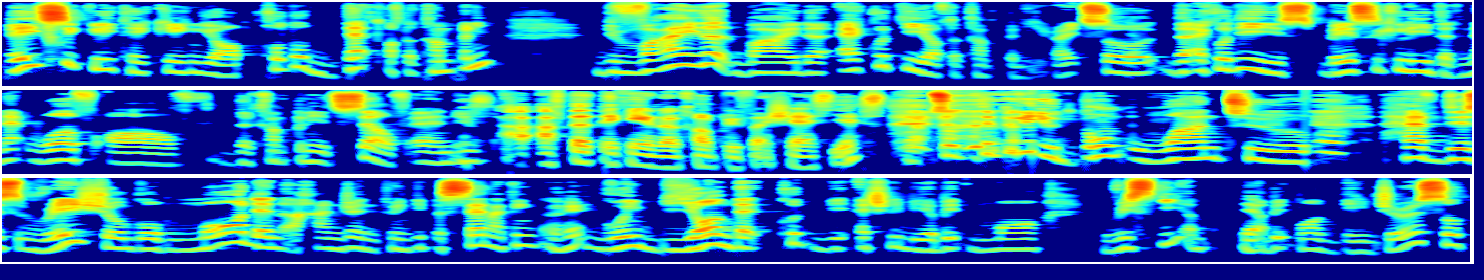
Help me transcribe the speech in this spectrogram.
basically taking your total debt of the company divided by the equity of the company, right? So the equity is basically the net worth of the company itself, and yes. after taking into account preferred shares yes Yep. So typically, you don't want to have this ratio go more than 120%. I think Okay. going beyond that could be actually be a bit more risky, a, a bit more dangerous. So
